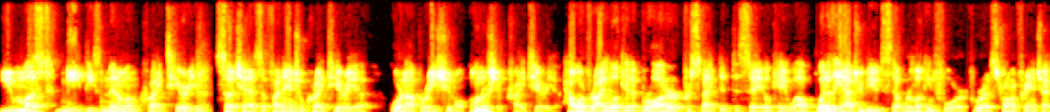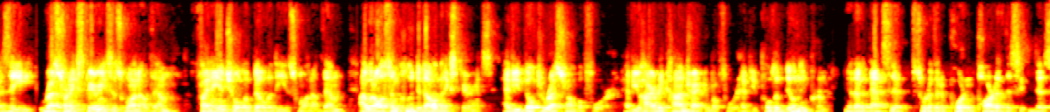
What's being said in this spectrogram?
you must meet these minimum criteria, such as a financial criteria or an operational ownership criteria. However, I look at a broader perspective to say, okay, well, what are the attributes that we're looking for for a strong franchisee? Restaurant experience is one of them. Financial ability is one of them. I would also include development experience. Have you built a restaurant before? Have you hired a contractor before? Have you pulled a building permit? You know, that, that's a, sort of an important part of this this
